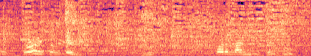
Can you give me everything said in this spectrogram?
Destroy something! What am I using?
